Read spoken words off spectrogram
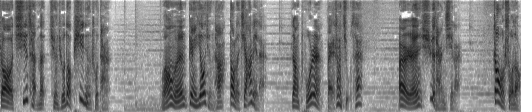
赵凄惨的请求到僻静处谈，王文便邀请他到了家里来，让仆人摆上酒菜，二人叙谈起来。赵说道：“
